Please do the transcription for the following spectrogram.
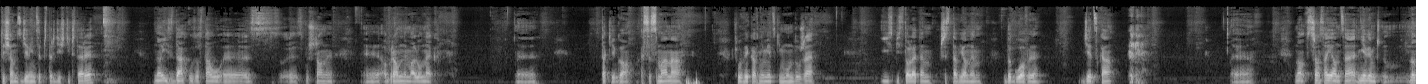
1944. No i z dachu został spuszczony ogromny malunek takiego SS-mana, człowieka w niemieckim mundurze i z pistoletem przystawionym do głowy dziecka. No, wstrząsające. Nie wiem, czy, no,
